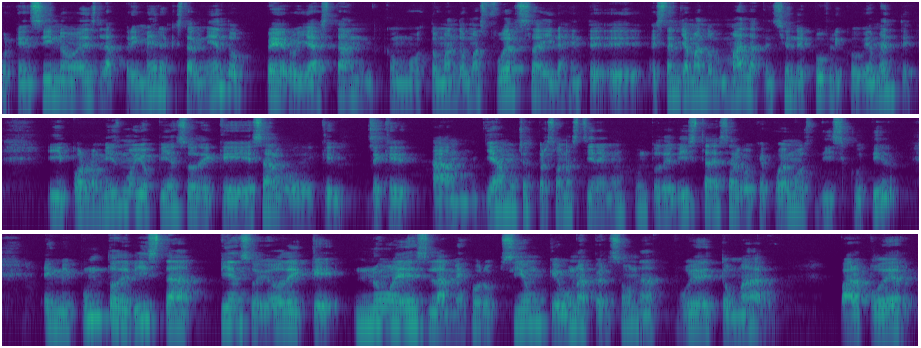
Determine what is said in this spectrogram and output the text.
Porque en sí no es la primera que está viniendo, pero ya están como tomando más fuerza y la gente eh, están llamando más la atención del público, obviamente. Y por lo mismo yo pienso de que es algo de que, de que ya muchas personas tienen un punto de vista, es algo que podemos discutir. En mi punto de vista, pienso yo de que no es la mejor opción que una persona puede tomar para poder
